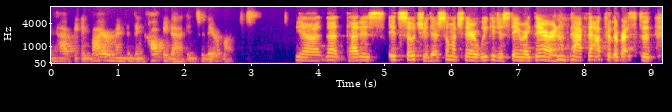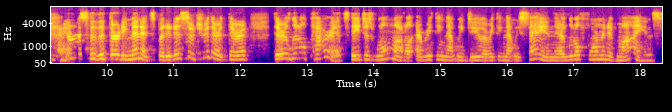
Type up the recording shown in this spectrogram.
and happy environment and then copy that into their lives. Yeah, that that is it's so true. There's so much there. We could just stay right there and unpack that for the rest of the rest of the 30 minutes. But it is so true. They're they're they're little parrots. They just role model everything that we do, everything that we say, and their little formative minds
